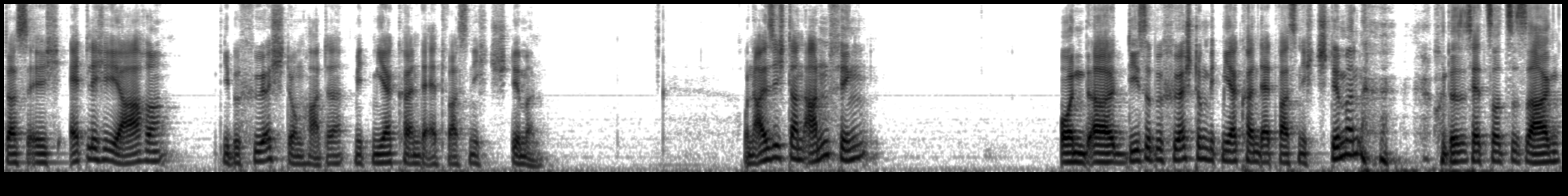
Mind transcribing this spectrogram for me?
dass ich etliche Jahre die Befürchtung hatte, mit mir könnte etwas nicht stimmen. Und als ich dann anfing, und äh, diese Befürchtung, mit mir könnte etwas nicht stimmen, und das ist jetzt sozusagen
